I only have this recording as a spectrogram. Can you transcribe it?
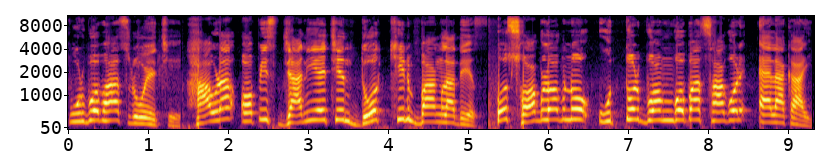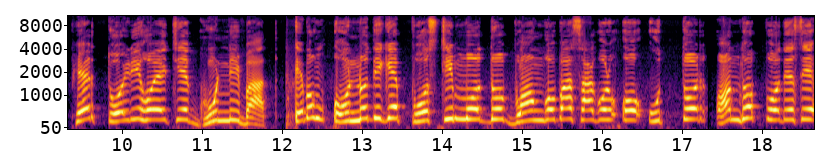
পূর্বাভাস রয়েছে। হাওড়া অফিস জানিয়েছেন দক্ষিণ বাংলাদেশ ও সংলগ্ন উত্তর বঙ্গোপসাগর এলাকায়। ফের তৈরি হয়েছে ঘূর্ণিবাত। এবং অন্যদিকে পশ্চিম মধ্য বঙ্গোপসাগর ও উত্তর অন্ধ্রপ্রদেশে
